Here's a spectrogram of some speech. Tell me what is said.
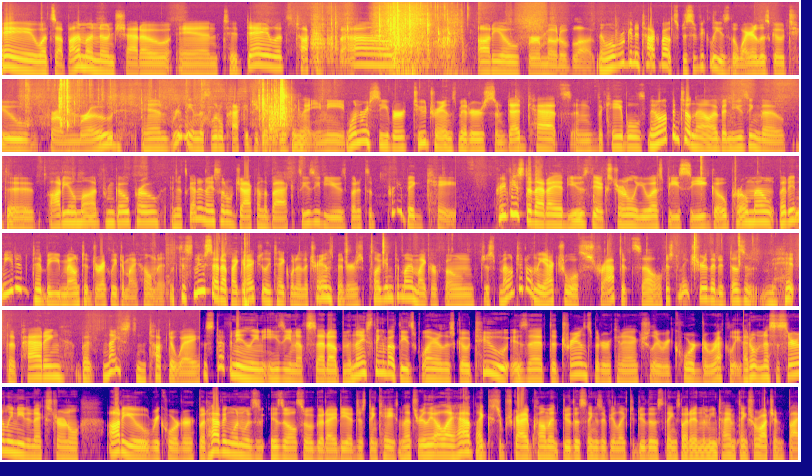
Hey, what's up? I'm Unknown Shadow, and today let's talk about audio for motovlog. Now what we're going to talk about specifically is the Wireless Go 2 from Rode, and really in this little package you get everything that you need. One receiver, two transmitters, some dead cats, and the cables. Now up until now I've been using the, the audio mod from GoPro, and it's got a nice little jack on the back. It's easy to use, but it's a pretty big case. Previous to that, I had used the external USB-C GoPro mount, but it needed to be mounted directly to my helmet. With this new setup, I could actually take one of the transmitters, plug into my microphone, just mount it on the actual strap itself, just to make sure that it doesn't hit the padding, but nice and tucked away. It's definitely an easy enough setup, and the nice thing about these Wireless Go 2 is that the transmitter can actually record directly. I don't necessarily need an external audio recorder, but having one was is also a good idea just in case. And that's really all I have. Like, subscribe, comment, do those things if you like to do those things. But in the meantime, thanks for watching. Bye.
